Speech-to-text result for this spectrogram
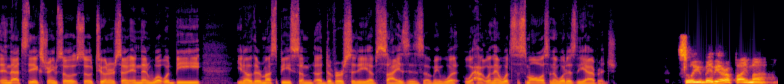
And that's the extreme. So so 270. And then what would be? You know, there must be some diversity of sizes. I mean, what? How, and then what's the smallest, and then what is the average? So your baby arapaima,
